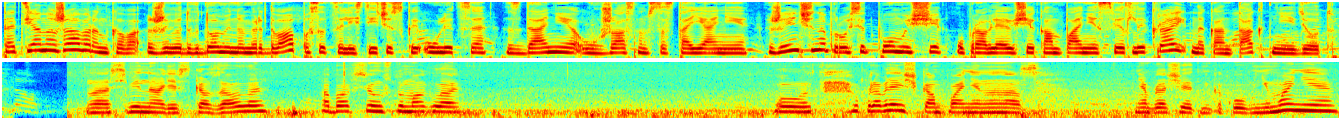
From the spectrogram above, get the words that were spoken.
Татьяна Жаворонкова живет в доме номер два по Социалистической улице. Здание в ужасном состоянии. Женщина просит помощи. Управляющая компания «Светлый край» на контакт не идет. На семинаре сказала обо всем, что могла. Вот. Управляющая компания на нас не обращает никакого внимания.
